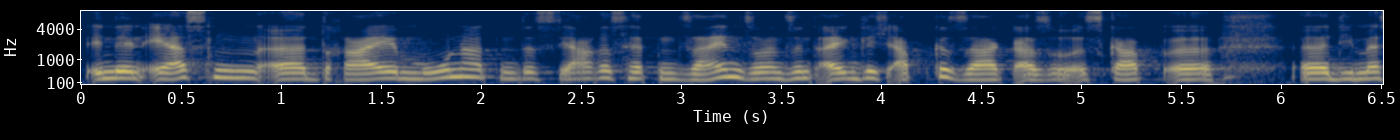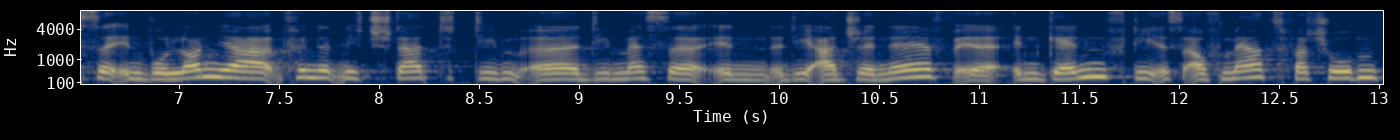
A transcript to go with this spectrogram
in den ersten äh, drei Monaten des Jahres hätten sein sollen, sind eigentlich abgesagt. Also es gab äh, äh, die Messe in Bologna findet nicht statt, die äh, die Messe in die Art Genève äh, in Genf, die ist auf März verschoben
